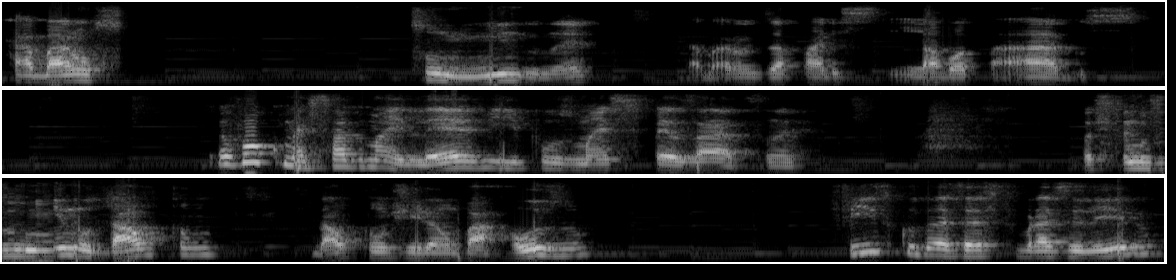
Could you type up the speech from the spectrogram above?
acabaram sumindo, né? Acabaram desaparecendo, sabotados. Eu vou começar do mais leve e ir para os mais pesados, né? Nós temos o menino Dalton, Dalton Girão Barroso, físico do Exército Brasileiro,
